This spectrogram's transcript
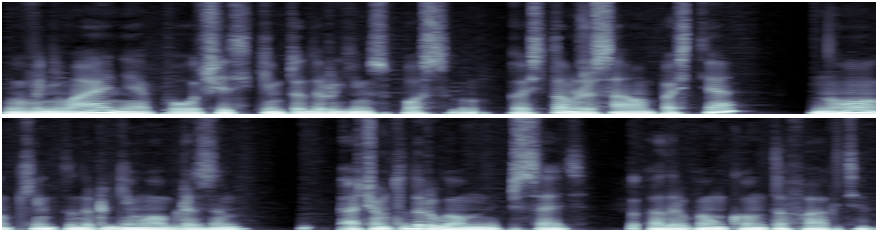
внимание получить каким-то другим способом. То есть в том же самом посте но каким-то другим образом. О чем-то другом написать, о другом каком-то факте.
